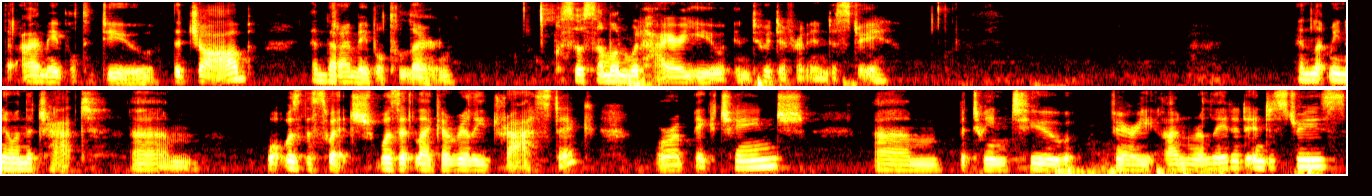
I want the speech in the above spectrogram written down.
that I'm able to do the job and that I'm able to learn? So someone would hire you into a different industry. And let me know in the chat um, what was the switch? Was it like a really drastic or a big change um, between two very unrelated industries,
